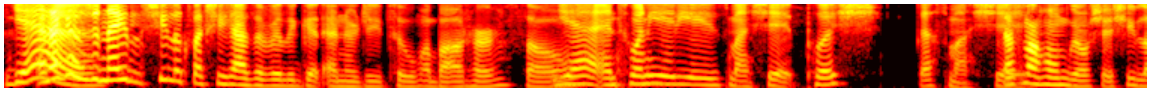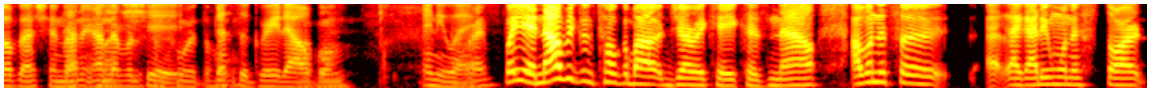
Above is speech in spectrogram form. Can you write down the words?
yeah, and I guess Jhené, she looks like she has a really good energy too about her. So yeah, and 2088 is my shit. Push, that's my shit. that's my homegirl shit. She loved that shit. and I, That's I never shit. listened to it. The That's a great album. Anyway, Right. But yeah, now we could talk about Jerrika because now I wanted to like I didn't want to start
